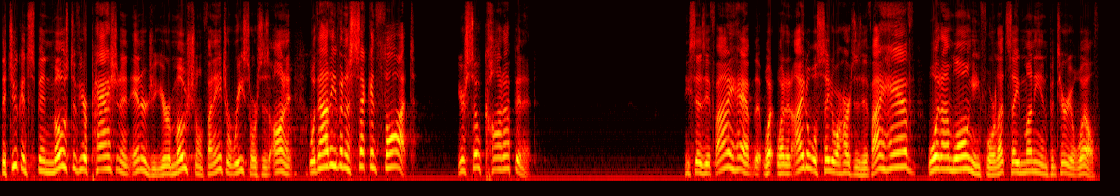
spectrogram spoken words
that you can spend most of your passion and energy, your emotional and financial resources on it without even a second thought. You're so caught up in it. He says, if I have, what, what an idol will say to our hearts is, if I have what I'm longing for, let's say money and material wealth,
